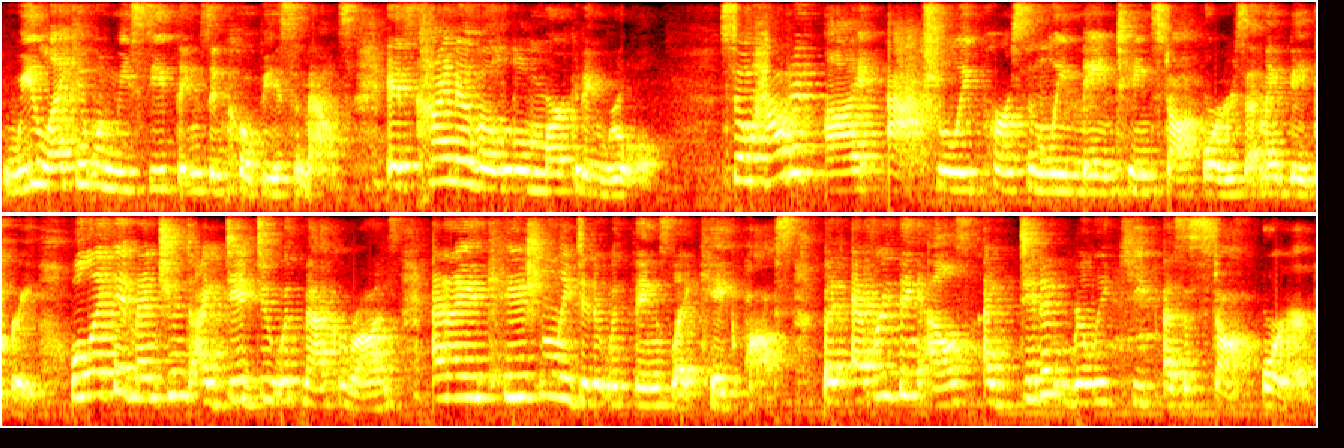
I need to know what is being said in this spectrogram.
We like it when we see things in copious amounts. It's kind of a little marketing rule. So how did I actually personally maintain stock orders at my bakery? Well, like I mentioned, I did do it with macarons and I occasionally did it with things like cake pops, but everything else I didn't really keep as a stock order.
